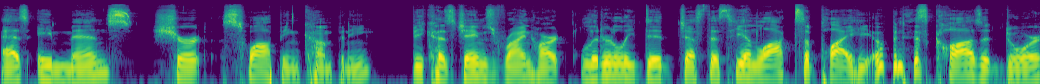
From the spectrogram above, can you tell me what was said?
as a men's shirt swapping company because James Reinhart literally did just this. He unlocked supply. He opened his closet door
